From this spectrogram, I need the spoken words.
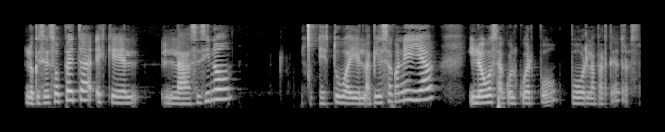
lo que se sospecha es que él la asesinó, estuvo ahí en la pieza con ella y luego sacó el cuerpo por la parte de atrás.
